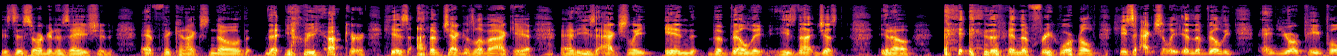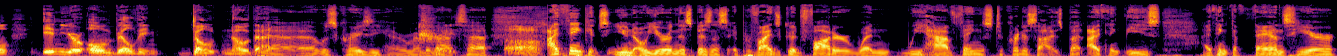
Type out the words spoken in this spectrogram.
is this organization if the Canucks know that, that Jagr is out of Czechoslovakia and he's actually in the building? He's not just, you know, in the, in the free world. He's actually in the building and your people in your own building don't know that. Yeah, it was crazy. I remember crazy. that. Uh, oh. I think it's, you know, you're in this business. It provides good fodder when we have things to criticize. But I think these, I think the fans here,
